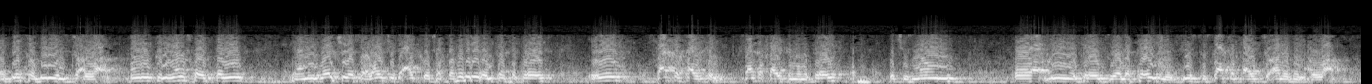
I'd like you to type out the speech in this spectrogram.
for disobedience to Allah. And from amongst those things, yani virtuous or righteous acts which are prohibited in such a place is sacrificing. Sacrificing in a place which is known for being a place where the pagans used to sacrifice to other than Allah.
